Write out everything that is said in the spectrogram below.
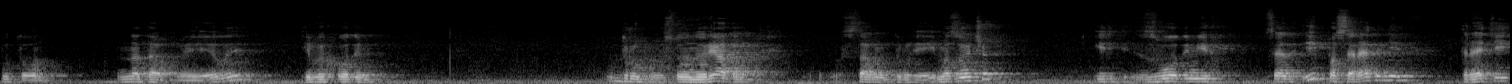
бутон. Надавили і виходимо в другу сторону. Рядом ставимо другий мазочок і зводимо їх. І посередині третій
